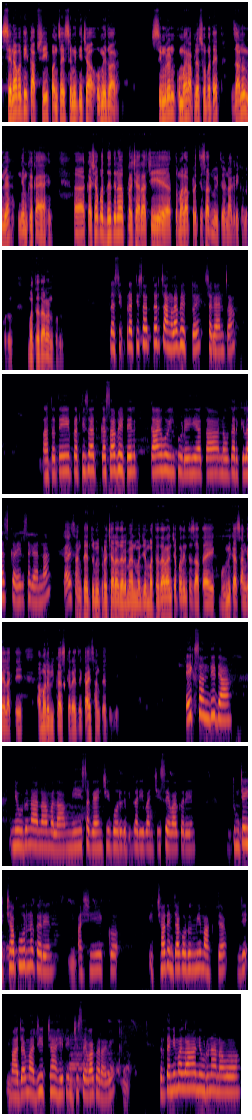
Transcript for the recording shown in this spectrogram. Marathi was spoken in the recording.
सेनापती कापशी पंचायत समितीच्या उमेदवार सिमरन कुंभार आपल्यासोबत आहेत. जाणून घेऊया नेमकं काय आहे. कशा पद्धतीनं प्रचाराची तुम्हाला प्रतिसाद मिळतोय नागरिकांकडून मतदारांकडून? प्रतिसाद तर चांगला भेटतोय सगळ्यांचा. आता ते प्रतिसाद कसा भेटेल काय होईल पुढे हे आता नऊ तारखेलाच कळेल सगळ्यांना. काय सांगताय तुम्ही प्रचारादरम्यान? म्हणजे मतदारांच्या पर्यंत जाताय एक भूमिका सांगायला लागते आम्हाला विकास करायचा. काय सांगताय तुम्ही? एक संधी द्या निवडून आणा मला. मी सगळ्यांची गोर गरिबांची सेवा करेन. तुमच्या इच्छा पूर्ण करेन. अशी एक इच्छा त्यांच्याकडून मी मागते. म्हणजे माझ्या माझी इच्छा आहे त्यांची सेवा करावी. तर त्यांनी मला निवडून आणावं.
